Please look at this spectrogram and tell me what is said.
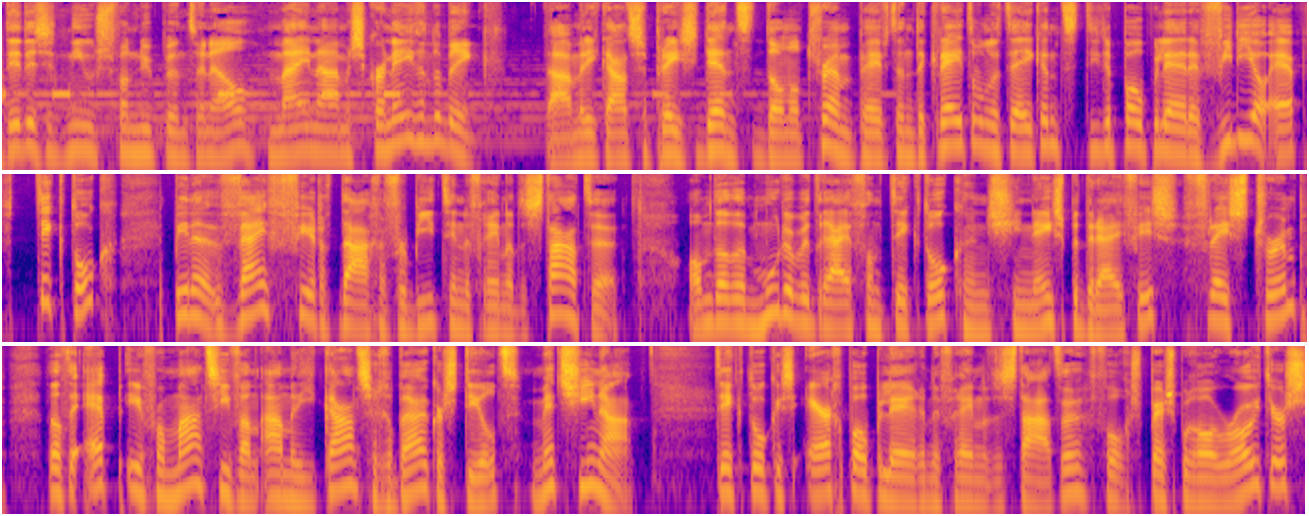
dit is het nieuws van nu.nl. Mijn naam is Carne van der Brink. De Amerikaanse president Donald Trump heeft een decreet ondertekend die de populaire video-app TikTok binnen 45 dagen verbiedt in de Verenigde Staten. Omdat het moederbedrijf van TikTok een Chinees bedrijf is, vreest Trump dat de app informatie van Amerikaanse gebruikers deelt met China. TikTok is erg populair in de Verenigde Staten. Volgens persbureau Reuters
